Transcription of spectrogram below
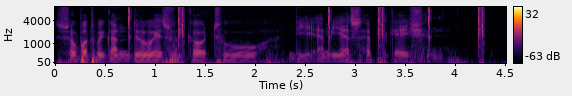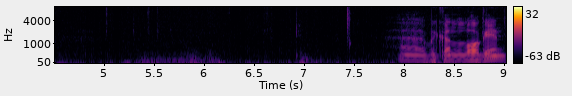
so what we're going to do is we go to the MES application. Uh, we can log in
